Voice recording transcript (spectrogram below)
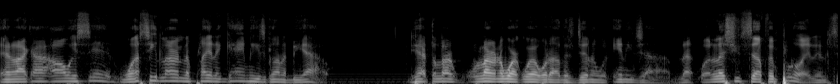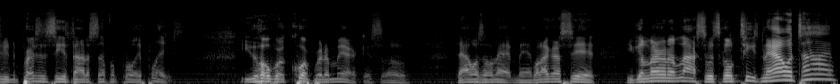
and like I always said, once he learned to play the game, he's going to be out. You have to learn learn to work well with others dealing with any job, unless you're self-employed. And see, the presidency is not a self-employed place. You over a corporate America, so that was on that man. But like I said, you can learn a lot. So it's to teach now in time.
